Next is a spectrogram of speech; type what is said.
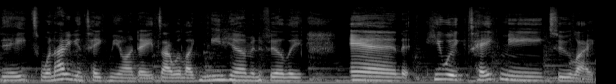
dates. Well, not even take me on dates. I would like meet him in Philly and he would take me to like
